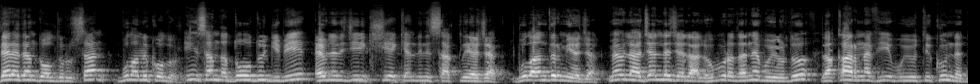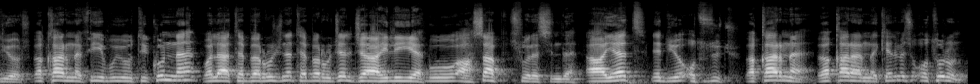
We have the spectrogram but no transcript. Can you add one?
Dereden doldurursan bulanık olur. İnsan da doğduğu gibi evleneceği kişiye kendini saklayacak. Bulandırmayacak. Mevla Celle Celaluhu burada ne buyurdu? Ve karne fi buyutikunne diyor. Ve karne fi buyutikunne ve la teberrucne teberrucel cahiliye. Bu Ahzab suresinde. Ayet ne diyor? 33. Ve karne ve karne kelimesi oturun.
